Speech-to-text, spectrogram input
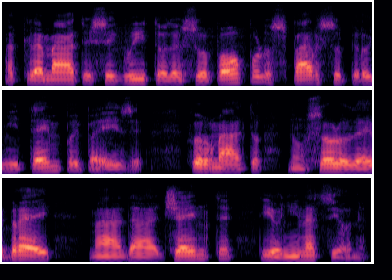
acclamato e seguito dal suo popolo, sparso per ogni tempo e paese, formato non solo da ebrei, ma da gente di ogni nazione.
